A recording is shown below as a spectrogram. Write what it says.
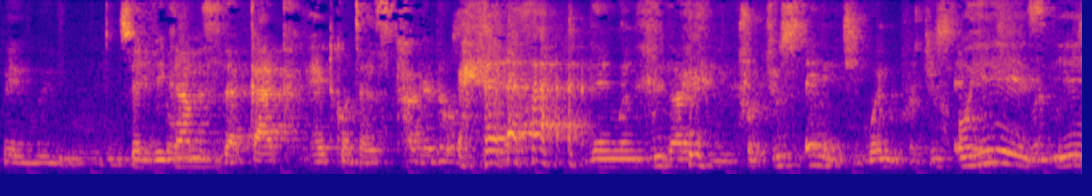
where we, we So it becomes the CAC headquarters. target then when we do that, we produce energy. When we produce energy, Oh, yes, yes,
